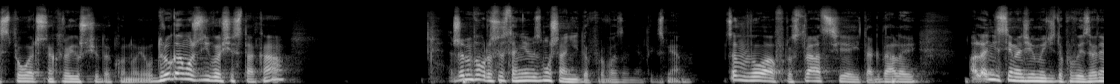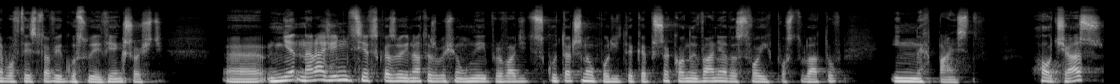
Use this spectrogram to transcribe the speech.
społeczne, które już się dokonują. Druga możliwość jest taka, że my po prostu staniemy zmuszeni do wprowadzenia tych zmian. Co wywoła frustrację i tak dalej. ale nic nie będziemy mieć do powiedzenia, bo w tej sprawie głosuje większość. E, nie, na razie nic nie wskazuje na to, żebyśmy umieli prowadzić skuteczną politykę przekonywania do swoich postulatów innych państw. Chociaż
